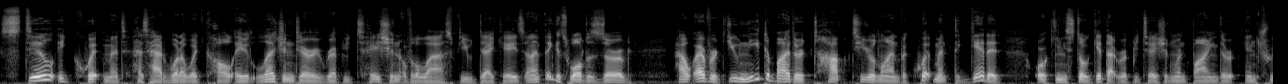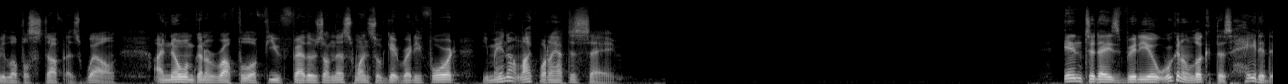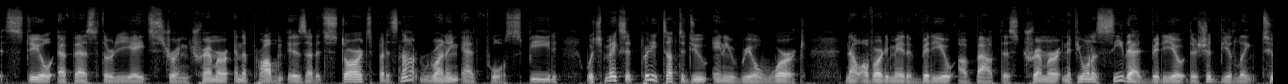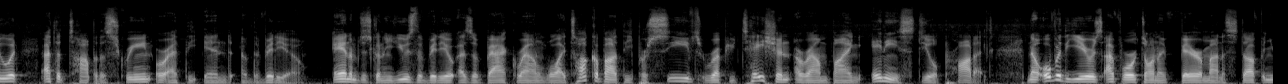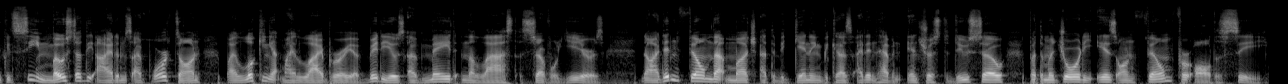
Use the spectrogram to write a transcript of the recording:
Stihl equipment has had what I would call a legendary reputation over the last few decades, and I think it's well deserved. However, do you need to buy their top tier line of equipment to get it, or can you still get that reputation when buying their entry level stuff as well? I know I'm going to ruffle a few feathers on this one, so get ready for it. You may not like what I have to say. In today's video, we're going to look at this hated Stihl FS38 string trimmer, and the problem is that it starts, but it's not running at full speed, which makes it pretty tough to do any real work. Now, I've already made a video about this trimmer, and if you want to see that video, there should be a link to it at the top of the screen or at the end of the video. And I'm just going to use the video as a background while I talk about the perceived reputation around buying any Stihl product. Now, over the years, I've worked on a fair amount of stuff, and you can see most of the items I've worked on by looking at my library of videos I've made in the last several years. Now, I didn't film that much at the beginning because I didn't have an interest to do so, but the majority is on film for all to see.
